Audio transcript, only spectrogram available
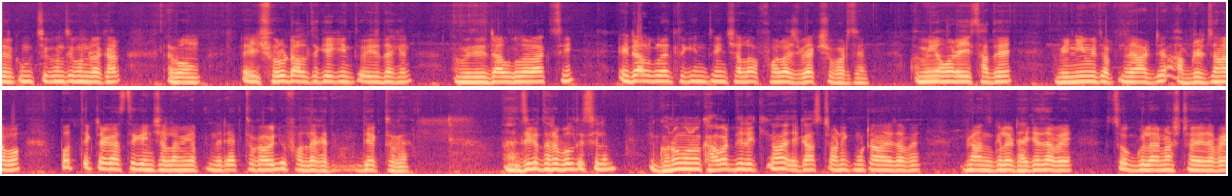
যেরকম চিকন চিকন রাখার এবং এই সরু ডাল থেকে কিন্তু এই যে দেখেন, আমি যে ডালগুলো রাখছি এই ডালগুলোতে কিন্তু ইনশাল্লাহ ফল আসবে একশো পার্সেন্ট আমি আমার এই ছাদে আমি নিয়মিত আপনাদের আপডেট জানাব। প্রত্যেকটা গাছ থেকে ইনশাল্লাহ আমি আপনাদের এক থোকা হইলেও ফল দেখাতে পারব দু এক থোকা যে কথাটা বলতেছিলাম, ঘন ঘন খাবার দিলে কী হয়, এই গাছটা অনেক মোটা হয়ে যাবে, ব্রাঞ্চগুলো ঢেকে যাবে, চোখগুলো নষ্ট হয়ে যাবে,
